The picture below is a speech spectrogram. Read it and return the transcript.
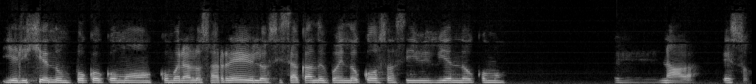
y eligiendo un poco cómo, cómo eran los arreglos y sacando y poniendo cosas y viendo cómo... eh, nada, eso.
